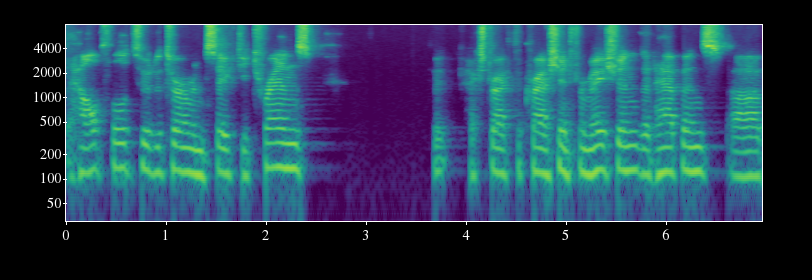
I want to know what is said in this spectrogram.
helpful to determine safety trends, extract the crash information that happens uh,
